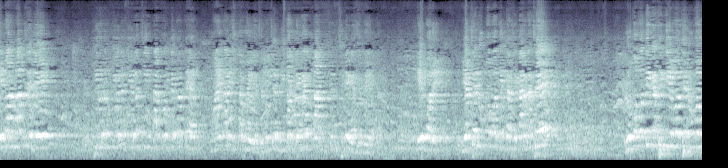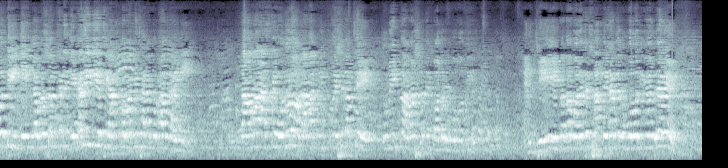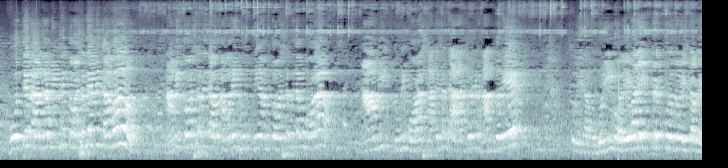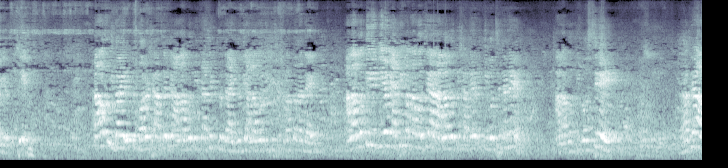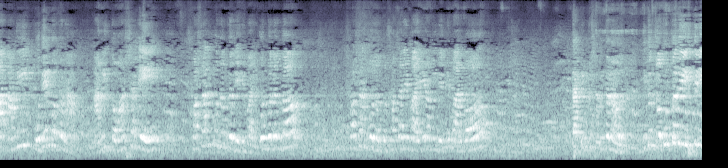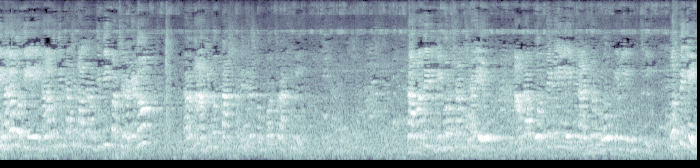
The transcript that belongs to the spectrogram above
এইবার ভাবছে যে, কি হলো কি হলো কি হলো, চিন্তা করতে করতে মাইনার স্টপ হয়ে গেছে বুঝছে ভিতর থেকে তার ছিঁড়ে গেছে মেয়েটা এরপরে, গেছে রূপবতীর কাছে, কার কাছে? রূপবতীর কাছে গিয়ে বলছে, রূপবতী, এই জগৎ সংসারে যেখানেই গিয়েছি, আমি তোমাকে ছাড়া কোথাও যাইনি। তা আমার আজকে অনুরোধ, আমার মৃত্যু এসে যাচ্ছে, তুমি একটু আমার সাথে চলো রূপবতী। যে এই কথা বলেছে, সাথে সাথে রূপবতী কি হচ্ছে বলছে, রাজা মিলছে তোমার সাথে আমি যাব আমি তোমার সাথে যাব না। আমার এই রূপ নিয়ে আমি তোমার সাথে যাব মরা আমি তুমি মরার সাথে সাথে আরেকজনের হাত ধরে চলে যাব হরি বলে এবারে একটু একটু করে তোমার ইচ্ছা হয়ে গেছে শেষ। তাও হৃদয়ের একটু ভরসা আছে যে আলাবতীর কাছে একটু যাই, যদি আলাবতী কিছু সান্ত্বনা দেয়। আলাবতী গিয়েও একই কথা বলছে, আর আলাবতীর সাথে কি বলছে জানেন আলাবতী বলছে, রাজা, আমি ওদের মতো না। আমি তোমার সাথে শ্মশান পর্যন্ত যেতে পারি। কোন পর্যন্ত? শ্মশান পর্যন্ত। শ্মশানের বাইরে আমি যেতে পারব। তা কিন্তু সান্ত্বনা হল কিন্তু চতুর্থ যে স্ত্রী হেলাবতী এই হেলাবতীর কাছে রাজা যেতেই পারছে না, কেন? কারণ আজীবন তার সাথে যে সম্পর্ক রাখিনি আমাদের জীবন সংসারেও আমরা প্রত্যেকেই এই চারজন বউকে নিয়ে ঘুরছি। প্রত্যেকেই।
